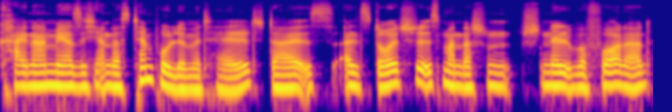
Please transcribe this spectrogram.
keiner mehr sich an das Tempolimit hält. Da ist als Deutsche ist man da schon schnell überfordert.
